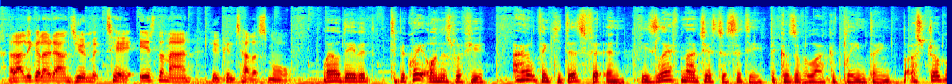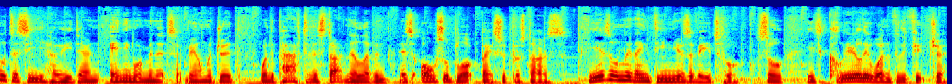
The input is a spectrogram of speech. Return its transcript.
And La Liga Lowdown's Ewan McTear is the man who can tell us more. Well, David, to be quite honest with you, I don't think he does fit in. He's left Manchester City because of a lack of playing time, but I struggle to see how he'd earn any more minutes at Real Madrid, where the path to the starting 11 is also blocked by superstars. He is only 19 years of age though, so he's clearly one for the future,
